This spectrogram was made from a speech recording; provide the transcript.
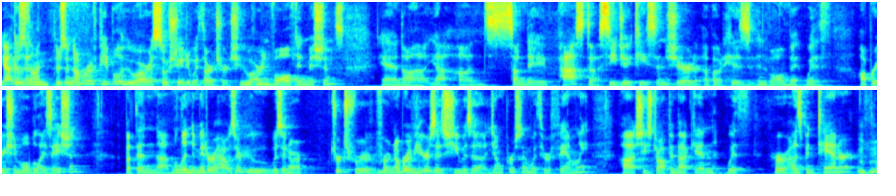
yeah, goes a, on. There's a number of people who are associated with our church who mm-hmm. are involved in missions. And uh, yeah, on Sunday past, uh, CJ Thiessen shared about his involvement with Operation Mobilization. But then uh, Melinda Mitterhauser, who was in our church for, mm-hmm. for a number of years as she was a young person with her family, uh, she's dropping back in with her husband Tanner, mm-hmm.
